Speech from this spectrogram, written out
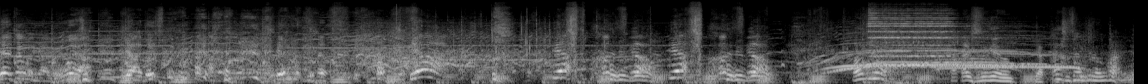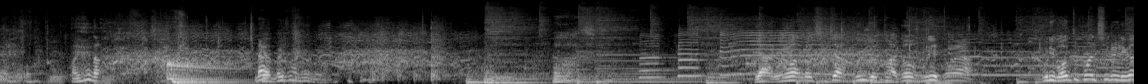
야, 잠깐만, 야, 뭐야? 야, 너 지금. 야! 야! 강수야! 야! 강수야! 아니요 아 죄송해요 야, 같이 사기로 한 거 아니냐고. 아 형 나 나왜 사는 거야 야, 용아, 너 진짜 운 좋다. 너 우리, 영화야 우리 원투펀치를 네가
